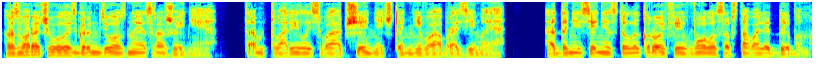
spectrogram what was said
разворачивалось грандиозное сражение. Там творилось вообще нечто невообразимое. От донесения стыла кровь, и волосы вставали дыбом.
